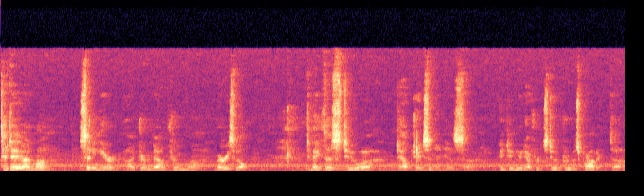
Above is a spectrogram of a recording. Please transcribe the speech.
today I'm uh, sitting here. I've driven down from uh, Marysville to make this to uh, to help Jason in his uh, continued efforts to improve his product. Uh,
